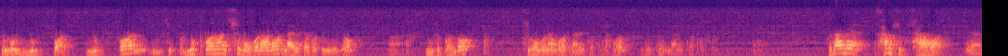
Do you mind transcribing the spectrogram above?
그리고 6번, 6번, 20번. 6번은 15번하고 날짜 보석이 되죠. 어, 20번도 15번하고 날짜 보석. 이렇게 날짜 보석. 그 다음에 34번. 예,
